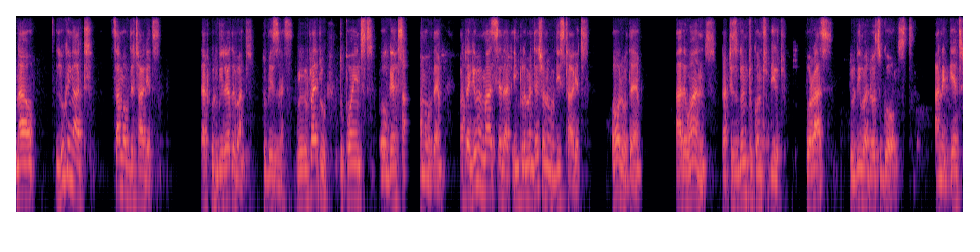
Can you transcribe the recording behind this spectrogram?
Now, looking at some of the targets that could be relevant to business, we will try to, to point or get some of them. But I give must say that implementation of these targets, all of them, are the ones that is going to contribute for us to deliver those goals and get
